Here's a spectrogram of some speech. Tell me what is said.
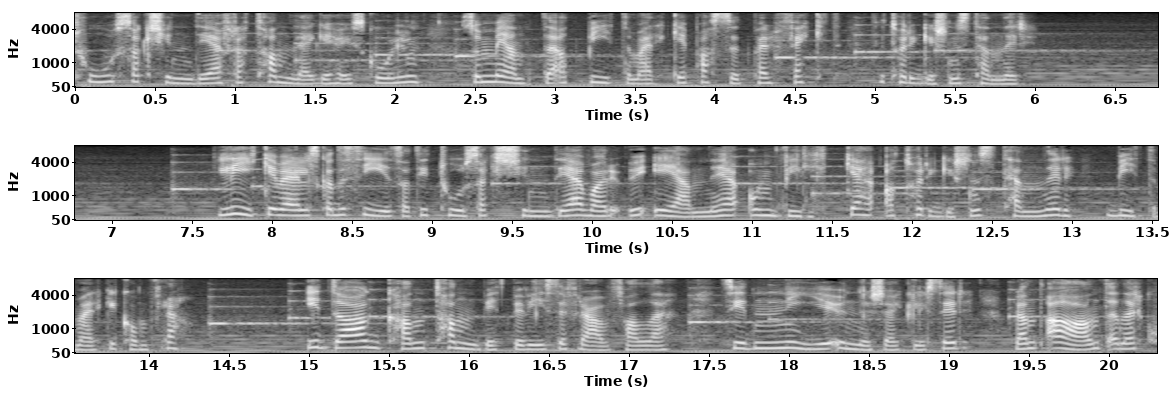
to sakkyndige fra Tannlegehøgskolen som mente at bitemerket passet perfekt til Torgersens tenner. Likevel skal det sies at de to sakkyndige var uenige om hvilke av Torgersens tenner bitemerket kom fra. I dag kan tannbittbeviset fravfalle, siden nye undersøkelser, bl.a. NRK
